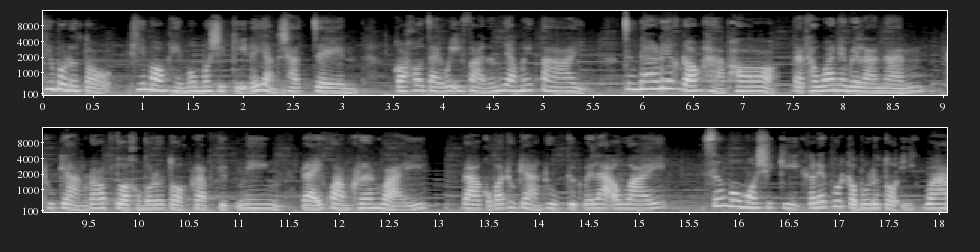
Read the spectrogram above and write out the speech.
ที่โบโรโตะที่มองเห็นโมโมชิกิได้อย่างชัดเจน ก็เข้าใจว่าอีฝ่ายนั้นยังไม่ตาย จึงได้เรียกร้องหาพ่อ แต่ทว่าในเวลานั้น ทุกอย่างรอบตัวของโบโรโตะกลับหยุดนิ่ง ไร้ความเคลื่อนไหว ราวกับว่าทุกอย่างถูกหยุดเวลาเอาไว้ ซึ่งโมโมชิกิก็ได้พูดกับโบโรโตะอีกว่า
